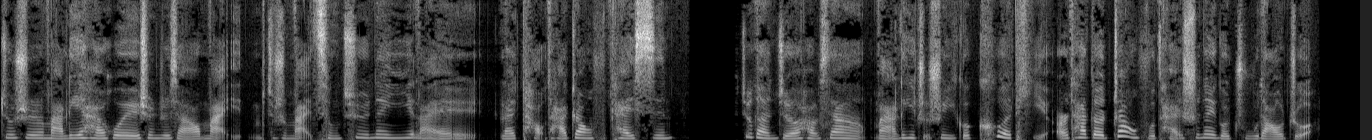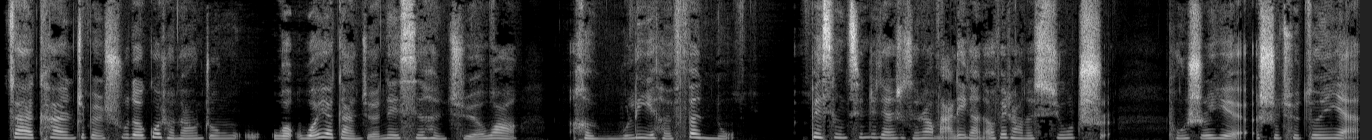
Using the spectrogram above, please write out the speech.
就是玛丽还会甚至想要买，就是买情趣内衣来来讨她丈夫开心，就感觉好像玛丽只是一个客体，而她的丈夫才是那个主导者。在看这本书的过程当中，我我也感觉内心很绝望、很无力、很愤怒。被性侵这件事情让玛丽感到非常的羞耻，同时也失去尊严。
